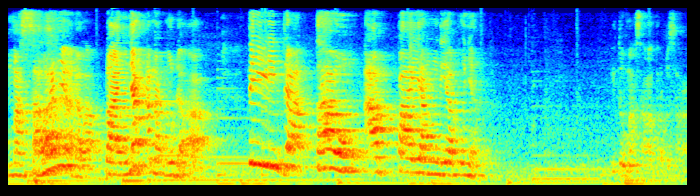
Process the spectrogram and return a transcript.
Masalahnya adalah banyak anak muda tidak tahu apa yang dia punya. Itu masalah terbesar.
